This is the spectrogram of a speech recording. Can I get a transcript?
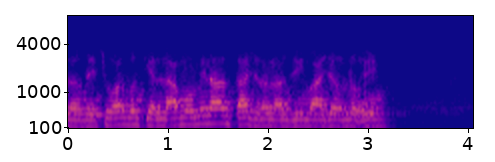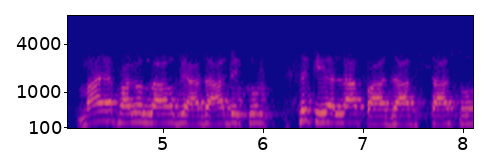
زر دې چې ورب کې الله مؤمنان تاجر عظیم اجر لوی ما يفعل الله بعذابکم سکی الله په عذاب تاسو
